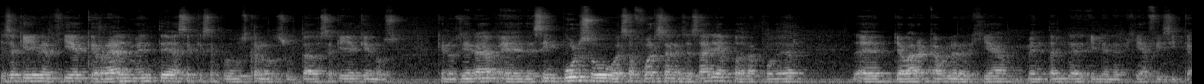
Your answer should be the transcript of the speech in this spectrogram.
es aquella energía que realmente hace que se produzcan los resultados, es aquella que nos, que nos llena eh, de ese impulso o esa fuerza necesaria para poder eh, llevar a cabo la energía mental y la energía física.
